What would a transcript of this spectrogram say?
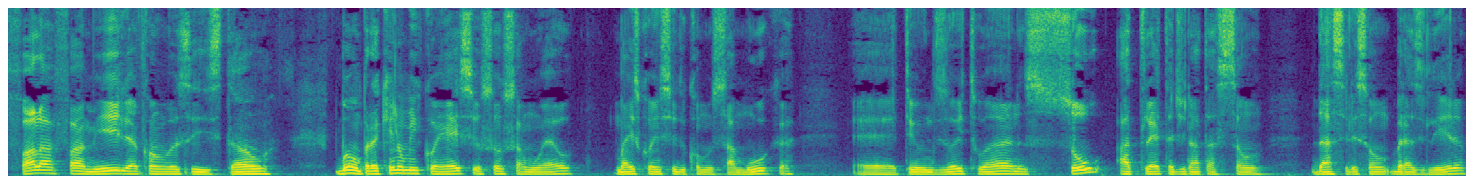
Fala família, como vocês estão? Bom, para quem não me conhece, eu sou Samuel, mais conhecido como Samuca. É, tenho 18 anos, sou atleta de natação da seleção brasileira.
